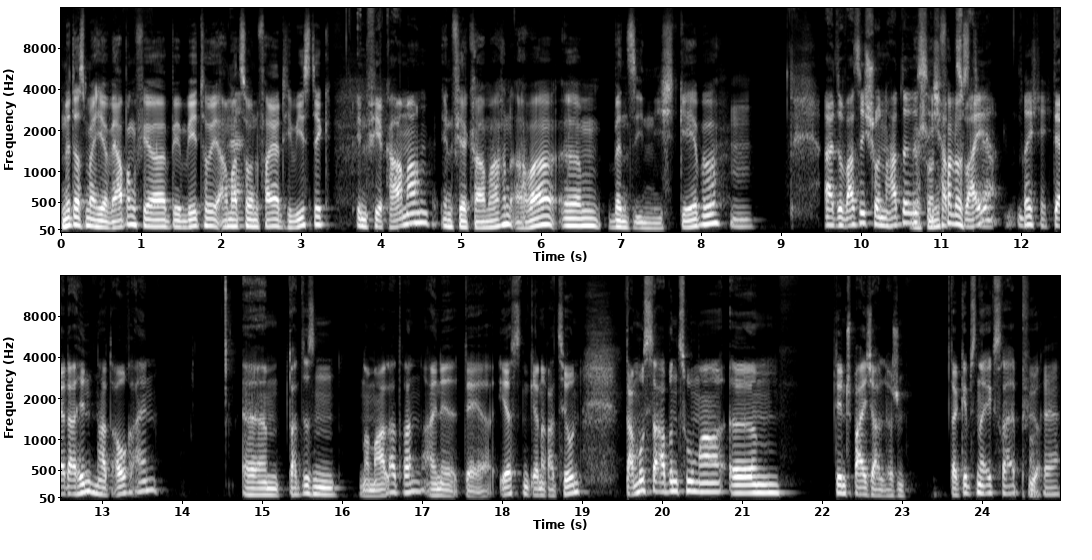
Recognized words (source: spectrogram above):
Nicht, dass wir hier Werbung für BMW Toy, Amazon Fire TV Stick In 4K machen. in 4K machen, aber ähm, wenn es ihn nicht gäbe, Also, was ich schon hatte, ist, schon ich habe zwei. Ja. Richtig. Der da hinten hat auch einen. Ähm, das ist ein normaler dran, eine der ersten Generation. Da musst du ab und zu mal ähm, den Speicher löschen. Da gibt es eine extra App für, Okay.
